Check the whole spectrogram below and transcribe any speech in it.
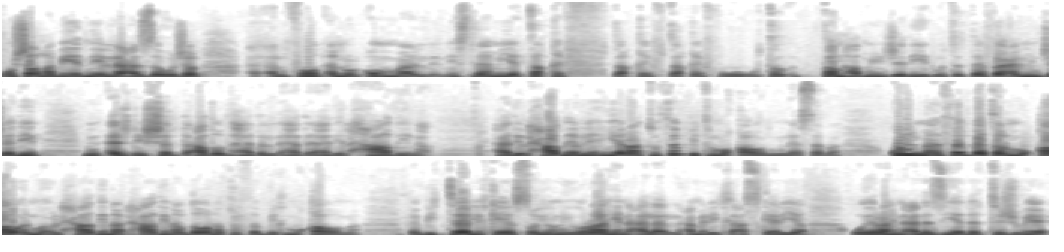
وإن شاء الله بإذن الله عز وجل المفروض أن الأمة الإسلامية تقف تقف تقف وتنهض من جديد وتتفاعل من جديد من أجل شد عضد هذا هذه الحاضنة. هذه الحاضنة اللي هي راه تثبت المقاومة بالمناسبة. كل ما ثبت المقاومة الحاضنة الحاضنة بدورها تثبت المقاومة. فبالتالي الكيان الصهيوني يراهن على العملية العسكرية ويراهن على زيادة التجويع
